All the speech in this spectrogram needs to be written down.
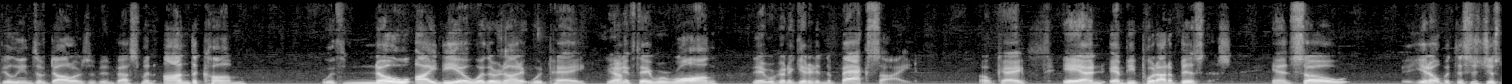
billions of dollars of investment on the come with no idea whether or not it would pay. Yeah. And if they were wrong, they were going to get it in the backside. Okay. And and be put out of business. And so you know, but this is just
